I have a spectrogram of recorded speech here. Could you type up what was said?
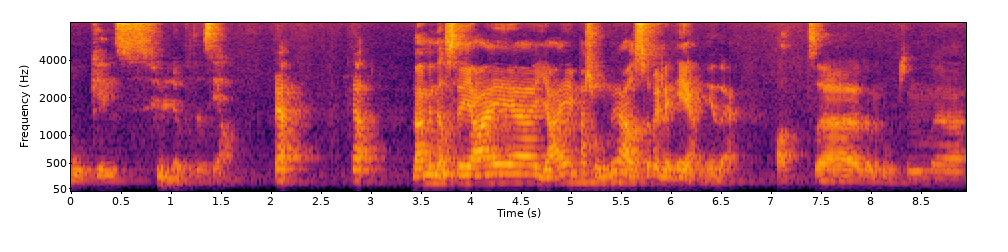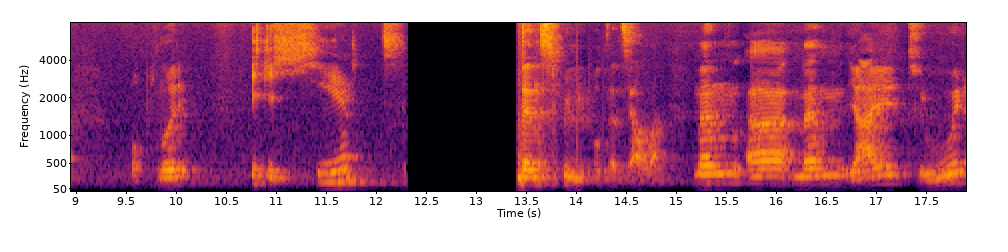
bokens fulle potensial. Ja. Nei, men altså, jeg, jeg personlig er også veldig enig i det. At uh, denne boken uh, oppnår ikke helt dens fulle potensial. Men, uh, men jeg tror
